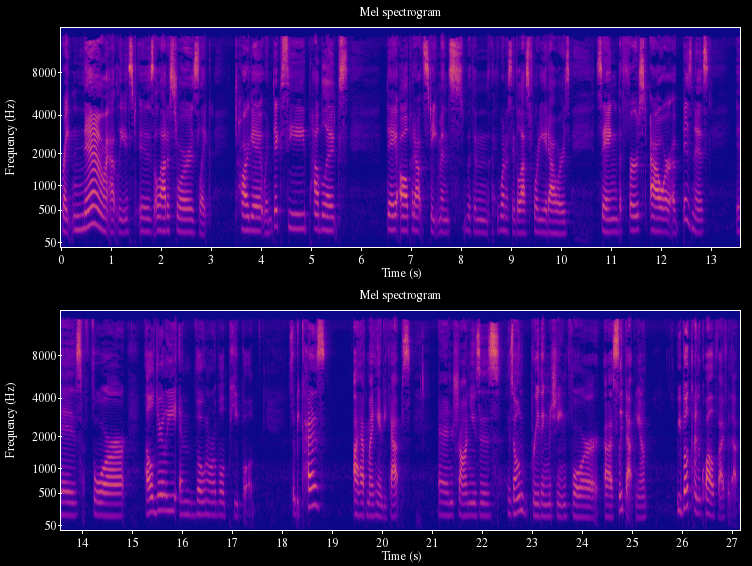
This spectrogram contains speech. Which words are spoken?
right now, at least, is a lot of stores like Target, Winn Dixie, Publix, they all put out statements within, I want to say, the last 48 hours saying the first hour of business is for elderly and vulnerable people. So, because I have my handicaps and Sean uses his own breathing machine for uh, sleep apnea, we both kind of qualify for that.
